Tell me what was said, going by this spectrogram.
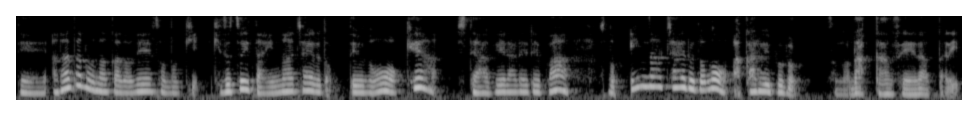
であなたの中のねその傷ついたインナーチャイルドっていうのをケアしてあげられればそのインナーチャイルドの明るい部分その楽観性だったり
